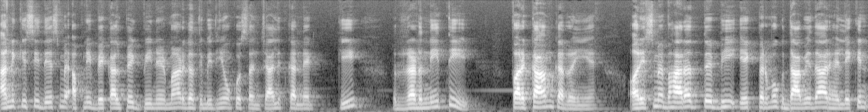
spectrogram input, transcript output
अन्य किसी देश में अपनी वैकल्पिक विनिर्माण गतिविधियों को संचालित करने की रणनीति पर काम कर रही हैं। और इसमें भारत भी एक प्रमुख दावेदार है लेकिन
